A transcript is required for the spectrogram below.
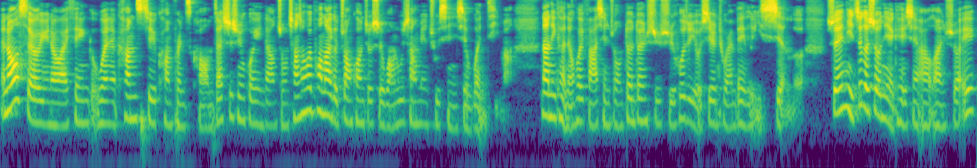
And also, you know, I think when it comes to conference call，我们在视讯会议当中常常会碰到一个状况，就是网络上面出现一些问题嘛。那你可能会发现这种断断续续，或者有些人突然被离线了。所以你这个时候你也可以先 outline 说，诶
